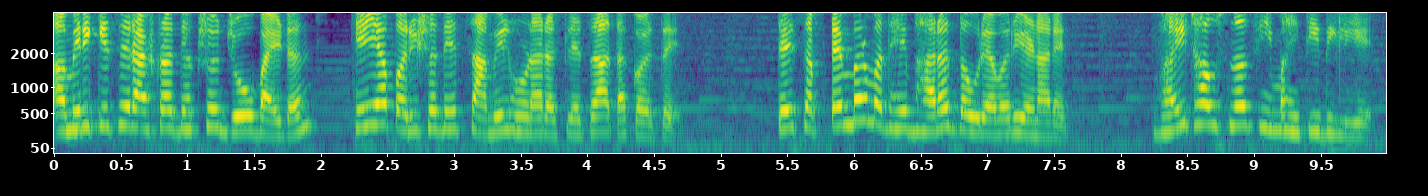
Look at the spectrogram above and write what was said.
अमेरिकेचे राष्ट्राध्यक्ष जो बायडन हे या परिषदेत सामील होणार असल्याचं आता कळतंय. ते सप्टेंबरमध्ये भारत दौऱ्यावर येणार आहेत. व्हाईट हाऊसनंच ही माहिती दिली आहे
